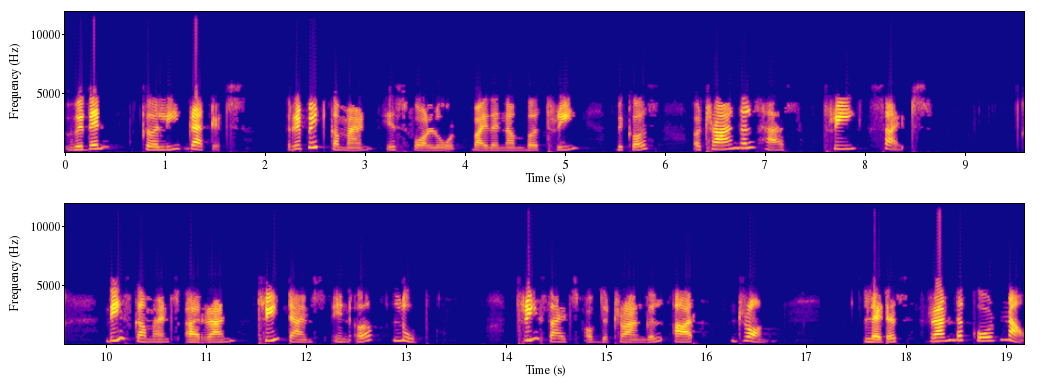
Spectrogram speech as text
within curly brackets. Repeat command is followed by the number 3 because a triangle has 3 sides. These commands are run three times in a loop. Three sides of the triangle are drawn. Let us run the code now.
